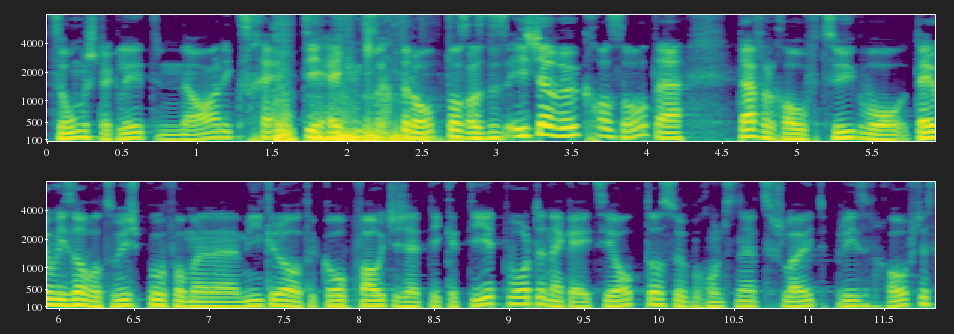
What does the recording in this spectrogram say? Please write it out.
das unterste Glied der Nahrungskette eigentlich, der Ottos. Also das ist ja wirklich so, der, der verkauft Zeug, wo teilweise auch, wo zum Beispiel von einem Migros oder Coop falsch ist etikettiert worden, dann geht es in Ottos, und bekommst es nicht zu Schleuderpreisen, verkaufst es.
